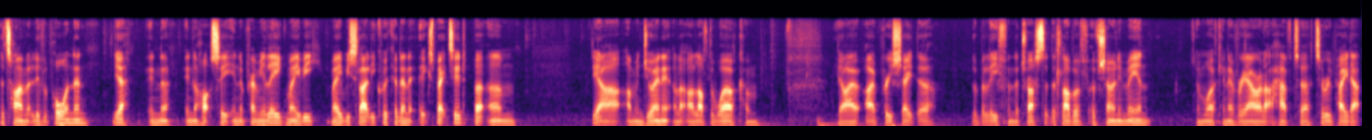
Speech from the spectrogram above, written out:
the time at Liverpool and then yeah, in the in the hot seat in the Premier League. Maybe maybe slightly quicker than expected, but um, yeah, I'm enjoying it. I, I love the work. Um, yeah, I, I appreciate the the belief and the trust that the club have, have shown in me, and and working every hour that I have to to repay that.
